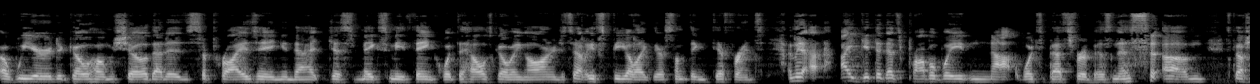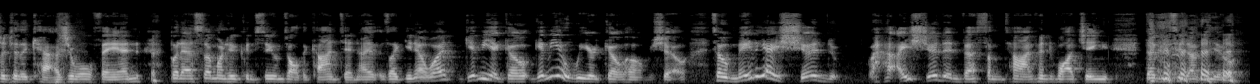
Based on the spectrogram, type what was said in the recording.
a weird go home show that is surprising and that just makes me think what the hell's going on, or just at least feel like there's something different. I mean, I, I get that that's probably not what's best for business, um, especially to the casual fan. But as someone who consumes all the content, I was like, you know what? Give me a go, give me a weird go home show. So maybe I should, I should invest some time in watching WCW.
